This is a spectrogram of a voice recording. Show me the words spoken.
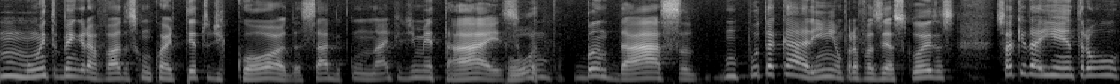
Muito bem gravadas, com quarteto de cordas, sabe? Com naipe de metais, com Puta. bandaça, um puta carinho pra fazer as coisas. Só que daí entra o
